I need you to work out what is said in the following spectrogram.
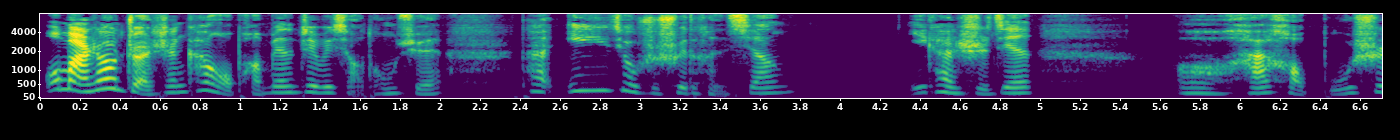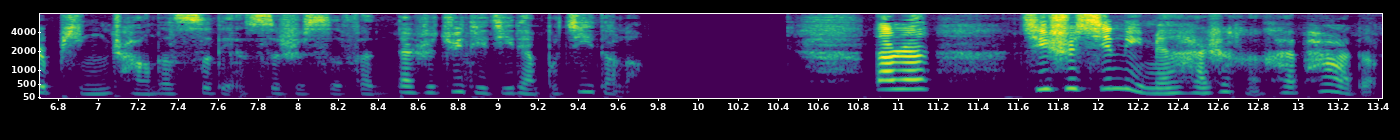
我马上转身看我旁边的这位小同学，他依旧是睡得很香。一看时间，哦，还好不是平常的四点四十四分，但是具体几点不记得了。当然。其实心里面还是很害怕的。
